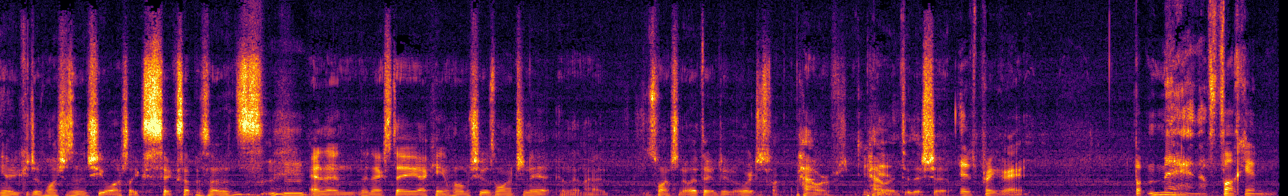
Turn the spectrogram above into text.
you know, you could just watch this, and then she watched like six episodes. hmm And then the next day I came home, she was watching it, and then I was watching it with her. Dude, we're just fucking power, powering through this shit. It's pretty great. But man, the fucking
